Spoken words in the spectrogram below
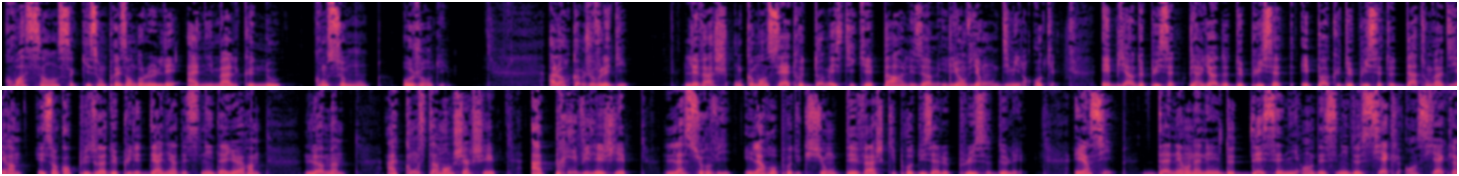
croissance qui sont présents dans le lait animal que nous consommons aujourd'hui. Alors, comme je vous l'ai dit, les vaches ont commencé à être domestiquées par les hommes il y a environ 10 000 ans. Ok. Eh bien, depuis cette période, depuis cette époque, depuis cette date, on va dire, et c'est encore plus vrai depuis les dernières décennies d'ailleurs, l'homme a constamment cherché à privilégier la survie et la reproduction des vaches qui produisaient le plus de lait. Et ainsi, d'année en année, de décennie en décennie, de siècle en siècle,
